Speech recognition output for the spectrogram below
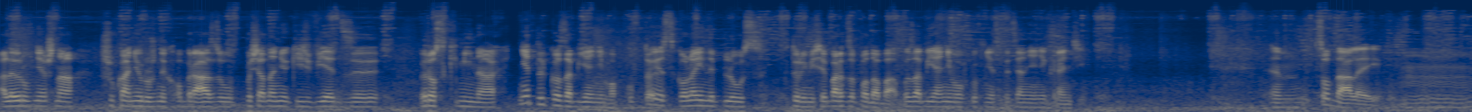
ale również na szukaniu różnych obrazów, posiadaniu jakiejś wiedzy, rozkminach, nie tylko zabijanie mobków. To jest kolejny plus, który mi się bardzo podoba, bo zabijanie mobków mnie specjalnie nie kręci. Co dalej? Mm,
